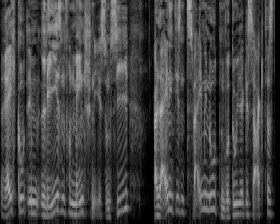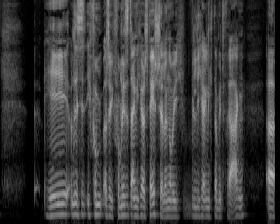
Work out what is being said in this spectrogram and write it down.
recht gut im Lesen von Menschen ist. Und sie, allein in diesen zwei Minuten, wo du ihr gesagt hast, hey, und das ist, ich, also ich formuliere es jetzt eigentlich als Feststellung, aber ich will dich eigentlich damit fragen, äh,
